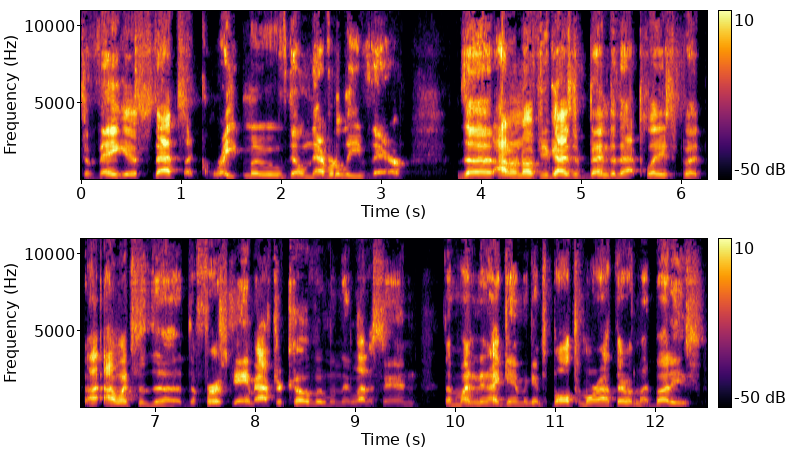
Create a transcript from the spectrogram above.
to Vegas. That's a great move. They'll never leave there. The I don't know if you guys have been to that place, but I, I went to the the first game after COVID when they let us in the Monday night game against Baltimore out there with my buddies,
